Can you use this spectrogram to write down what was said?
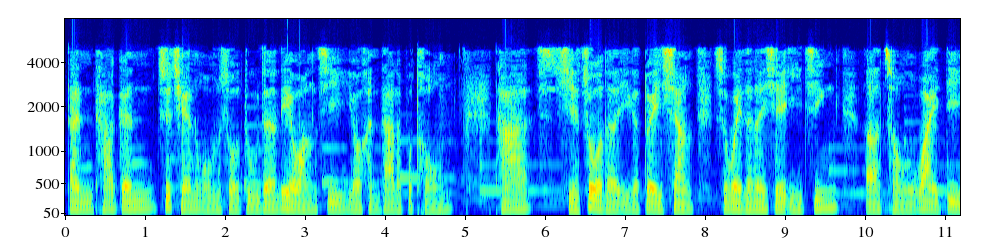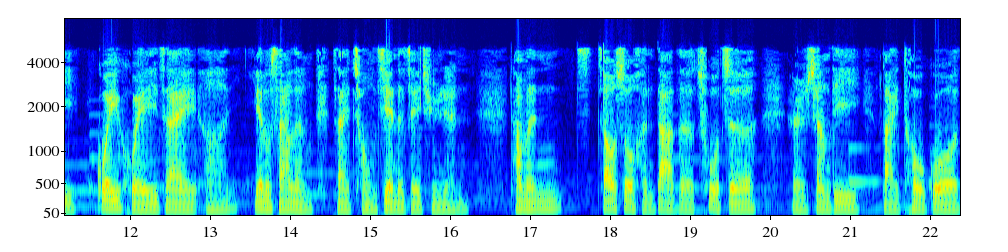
但它跟之前我们所读的列王记有很大的不同。他写作的一个对象是为了那些已经呃从外地归回在呃耶路撒冷在重建的这一群人，他们遭受很大的挫折，而上帝来透过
